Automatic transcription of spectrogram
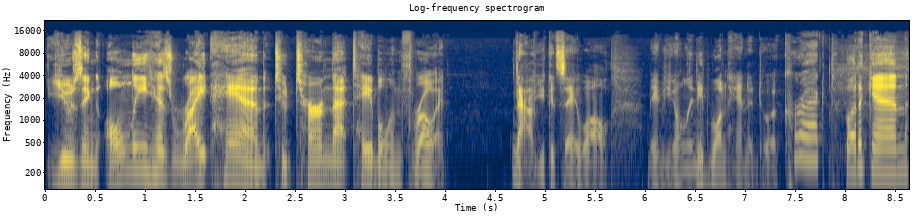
using only his right hand to turn that table and throw it. Now, you could say, well, maybe you only need one hand to do it. Correct. But again,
